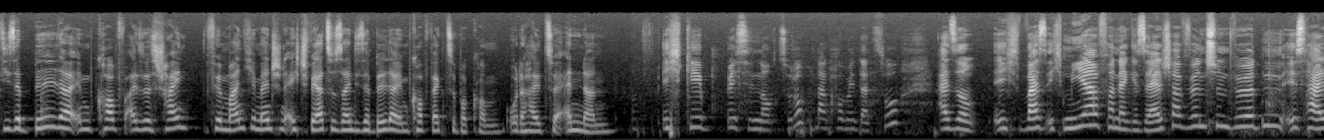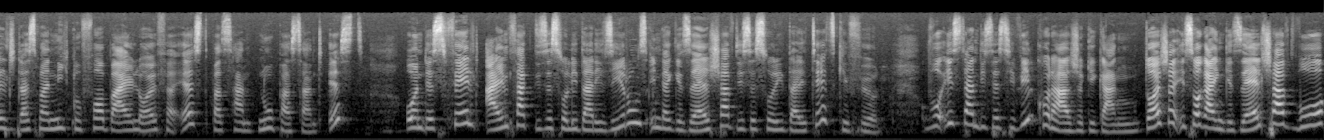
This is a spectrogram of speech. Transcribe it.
diese Bilder im Kopf, also es scheint für manche Menschen echt schwer zu sein, diese Bilder im Kopf wegzubekommen oder halt zu ändern. Ich gehe ein bisschen noch zurück dann komme ich dazu. Also, ich, was ich mir von der Gesellschaft wünschen würde, ist halt, dass man nicht nur Vorbeiläufer ist, Passant nur Passant ist. Und es fehlt einfach diese Solidarisierung in der Gesellschaft, dieses Solidaritätsgefühl. Wo ist dann diese Zivilcourage gegangen? Deutschland ist sogar eine Gesellschaft, wo,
